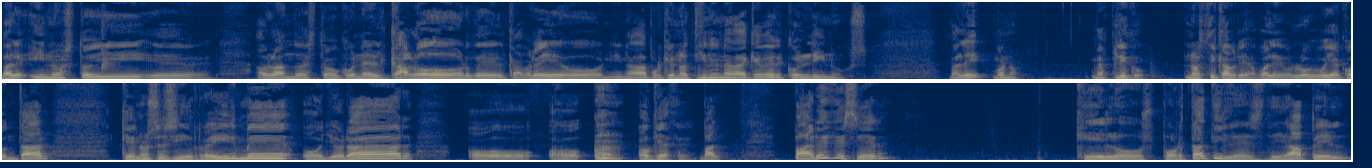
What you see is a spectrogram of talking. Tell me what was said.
¿vale? Y no estoy eh, hablando esto con el calor del cabreo ni nada, porque no tiene nada que ver con Linux, ¿vale? Bueno, me explico, no estoy cabreado, ¿vale? Os lo voy a contar, que no sé si reírme o llorar o, o, o qué hacer, ¿vale? Parece ser que los portátiles de Apple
